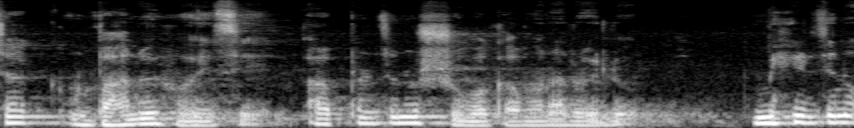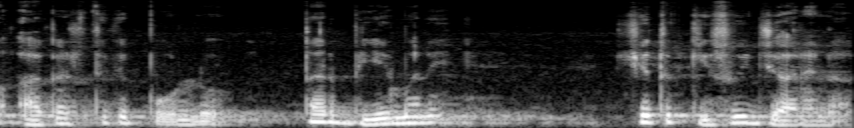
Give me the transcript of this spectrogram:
যাক, ভালোই হয়েছে। আপনার জন্য শুভকামনা রইল। মেহের যেন আকাশ থেকে পড়ল, তার বিয়ে মানে সে তো কিছুই জানে না।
